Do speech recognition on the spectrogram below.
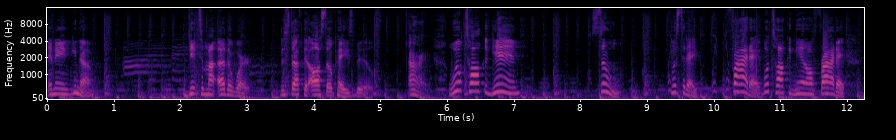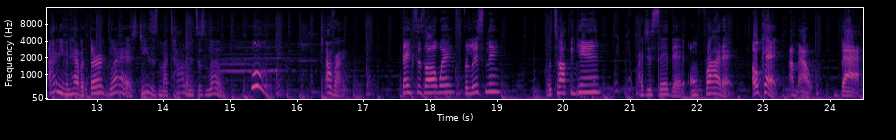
and then you know get to my other work, the stuff that also pays bills. All right, we'll talk again soon. What's today? Friday. We'll talk again on Friday. I didn't even have a third glass. Jesus, my tolerance is low. Woo. All right. Thanks as always for listening. We'll talk again. I just said that on Friday. Okay, I'm out. Bye.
